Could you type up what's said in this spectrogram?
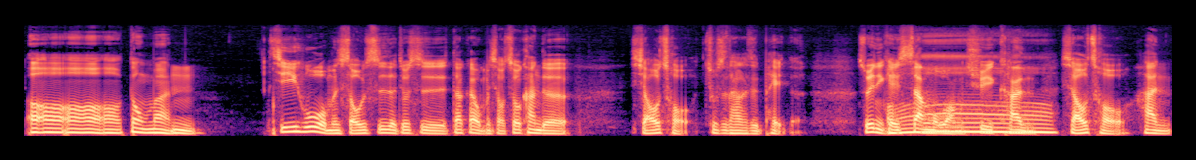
哦哦哦哦哦，动漫，嗯，几乎我们熟知的就是大概我们小时候看的小丑，就是他是配的，所以你可以上网去看小丑和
